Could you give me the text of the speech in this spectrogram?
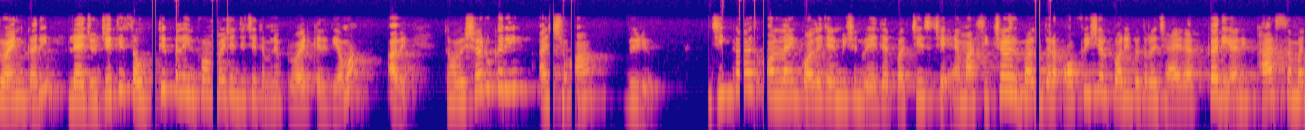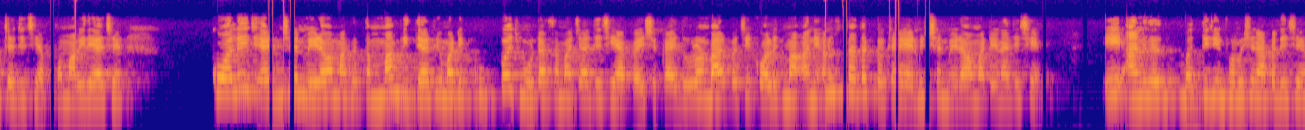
જોઈન કરી લેજો. જેથી સૌથી પહેલી ઇન્ફોર્મેશન જે છે તમને પ્રોવાઈડ કરી દેવામાં આવે. તો હવે શરૂ કરી આજનો આ વીડિયો જીકાસ ઓનલાઈન કોલેજ એડમિશન બે હજાર પચીસ છે. એમાં શિક્ષણ વિભાગ દ્વારા ઓફિશિયલ પરિપત્ર જાહેરાત કરી અને ખાસ સમાચાર જે છે આપવામાં આવી રહ્યા છે. કોલેજ એડમિશન મેળવવા માંગતા તમામ વિદ્યાર્થીઓ માટે ખૂબ જ મોટા સમાચાર જે છે આ કહી શકાય. ધોરણ બાર પછી કોલેજમાં અને અનુસ્નાતક કક્ષાએ એડમિશન મેળવવા માટેના જે છે, એ આની અંદર બધી જ ઇન્ફોર્મેશન આપેલી છે.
